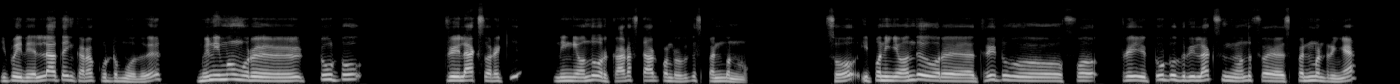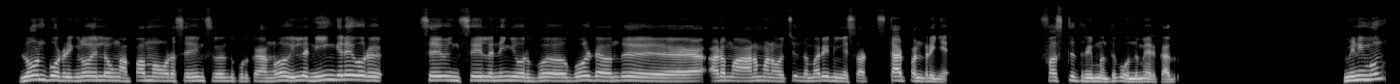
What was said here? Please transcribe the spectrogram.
இப்போ இது எல்லாத்தையும் கணக்கு கூட்டும்போது மினிமம் ஒரு டூ டூ த்ரீ லேக்ஸ் வரைக்கும் நீங்கள் வந்து ஒரு கடை ஸ்டார்ட் பண்ணுறதுக்கு ஸ்பெண்ட் பண்ணணும். ஸோ இப்போ நீங்கள் வந்து ஒரு three two four three two to three lakhs நீங்கள் வந்து ஸ்பெண்ட் பண்ணுறீங்க லோன் போடுறீங்களோ இல்லை உங்கள் அப்பா அம்மாவோட சேவிங்ஸ்லேருந்து கொடுக்குறாங்களோ இல்லை நீங்களே ஒரு சேவிங்ஸு இல்லை நீங்கள் ஒரு கோ கோல்டை வந்து அடமா அடமானம் வச்சு இந்த மாதிரி நீங்கள் ஸ்டார்ட் ஸ்டார்ட் பண்ணுறீங்க ஃபஸ்ட்டு த்ரீ மந்த்துக்கு ஒன்றுமே இருக்காது. மினிமம்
